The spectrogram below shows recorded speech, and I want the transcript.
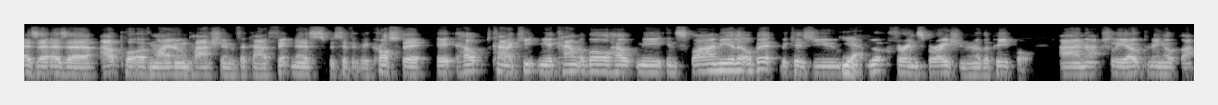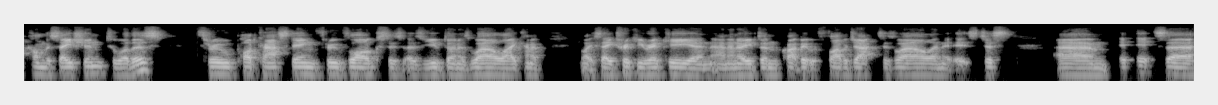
as a as a output of my own passion for kind of fitness, specifically CrossFit. It helped kind of keep me accountable, helped me inspire me a little bit because you, Yeah. look for inspiration in other people, and actually opening up that conversation to others through podcasting, through vlogs, as, as you've done as well, like kind of like say Tricky Ricky, and, and I know you've done quite a bit with Flabberjacked as well, and it's just um, it, it's uh,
